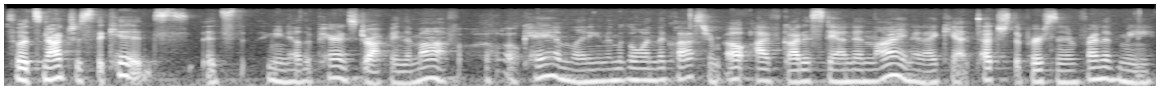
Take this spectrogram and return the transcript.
So it's not just the kids, it's you know the parents dropping them off. Okay, I'm letting them go in the classroom. Oh, I've got to stand in line and I can't touch the person in front of me.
